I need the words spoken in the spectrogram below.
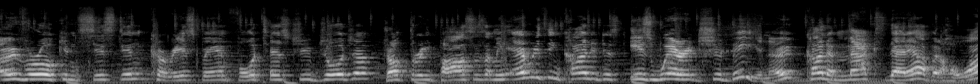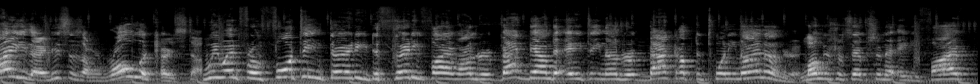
overall consistent career span for Test Tube Georgia. Dropped three passes. I mean, everything kind of just is where it should be, you know? Kind of maxed that out. But Hawaii, though, this is a roller coaster. We went from 1430 to 3500, back down to 1800, back up to 2900. Longest reception at 85.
